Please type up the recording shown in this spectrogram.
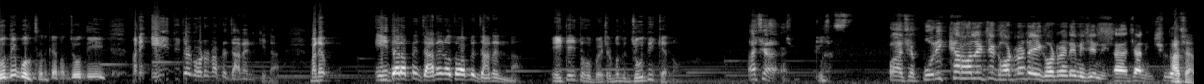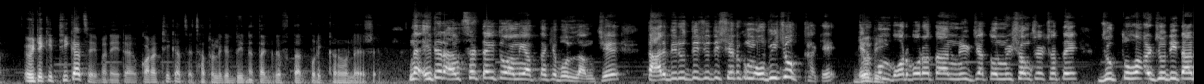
যদি বলছেন কেন? যদি মানে এই দুটা ঘটনা আপনি জানেন কিনা? মানে এই আপনি জানেন অথবা আপনি জানেন না? এইটাই তো হবে এটার মধ্যে যদি কেন? আচ্ছা আচ্ছা পরীক্ষার হলের যে ঘটনাটা এই ঘটনাটা আমি জানি জানি আচ্ছা ওইটা কি ঠিক আছে? মানে এটা করা ঠিক আছে? ছাত্রলীগের দুই নেতা গ্রেফতার পরীক্ষার হলে এসে? না এটার আনসারটাই তো আমি আপনাকে বললাম যে তার বিরুদ্ধে যদি সেরকম অভিযোগ থাকে এরকম বর্বরতা নির্যাতন নৃশংসের সাথে যুক্ত হওয়ার যদি তার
